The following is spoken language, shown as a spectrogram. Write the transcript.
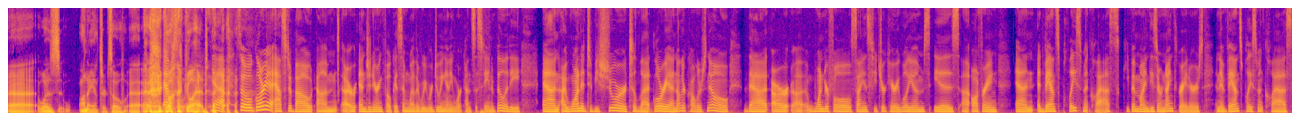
uh, was unanswered. So uh, go, go, ahead. yeah. So Gloria asked about um, our engineering focus and whether we were doing any work on sustainability. And I wanted to be sure to let Gloria and other callers know that our uh, wonderful science teacher, Carrie Williams, is uh, offering an advanced placement class. Keep in mind, these are ninth graders, an advanced placement class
